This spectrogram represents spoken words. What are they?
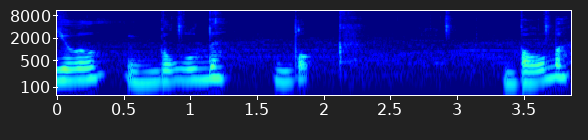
Buell, Bold, Bulk, Bulb.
